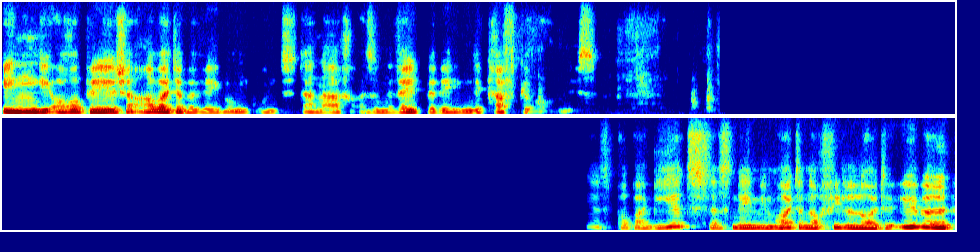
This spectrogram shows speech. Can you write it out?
in die europäische Arbeiterbewegung und danach also eine weltbewegende Kraft geworden ist. Engels propagiert, das nehmen ihm heute noch viele Leute übel,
